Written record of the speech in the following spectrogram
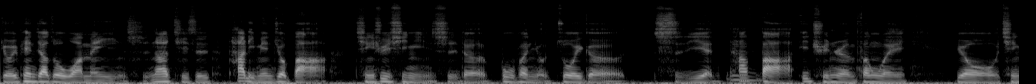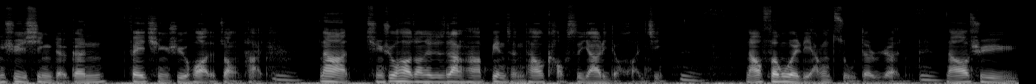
有一片叫做《完美饮食》，那其实它里面就把情绪性饮食的部分有做一个实验，他把一群人分为有情绪性的跟非情绪化的状态，嗯，那情绪化的状态就是让他变成他有考试压力的环境，嗯，然后分为两组的人，嗯，然后去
